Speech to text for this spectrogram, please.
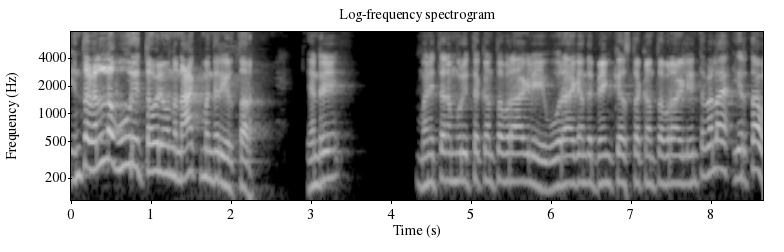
ಇಂಥವೆಲ್ಲ ಊರಿತ್ತವಲ್ಲಿ ಒಂದು ನಾಲ್ಕು ಮಂದಿರು ಇರ್ತಾರೆ. ಏನ್ರಿ? ಮನೆತನ ಮುರಿತಕ್ಕಂಥವ್ರಾಗಲಿ ಊರಾಗಿಂದ ಬೆಂಕಿ ಹಚ್ತಕ್ಕಂಥವ್ರಾಗಲಿ ಇಂಥವೆಲ್ಲ ಇರ್ತಾವ.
